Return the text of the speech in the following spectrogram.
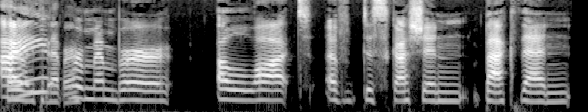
I never. remember a lot of discussion back then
